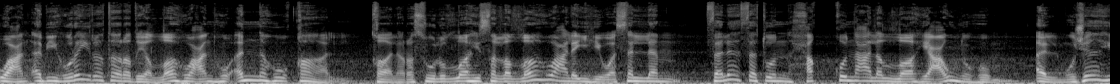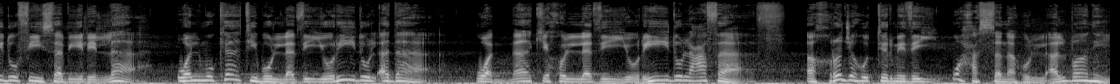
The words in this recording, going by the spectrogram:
وعن أبي هريرة رضي الله عنه أنه قال قال رسول الله صلى الله عليه وسلم ثلاثة حق على الله عونهم المجاهد في سبيل الله والمكاتب الذي يريد الأداء والناكح الذي يريد العفاف. أخرجه الترمذي وحسنه الألباني.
